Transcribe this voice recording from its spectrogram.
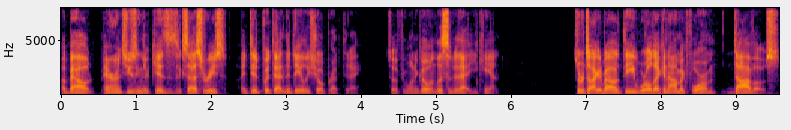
about parents using their kids as accessories. I did put that in the daily show prep today. So if you want to go and listen to that, you can. So we're talking about the World Economic Forum, Davos.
